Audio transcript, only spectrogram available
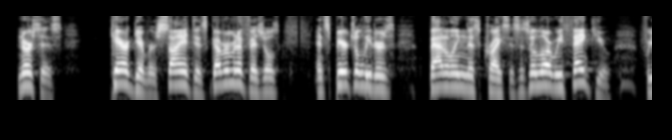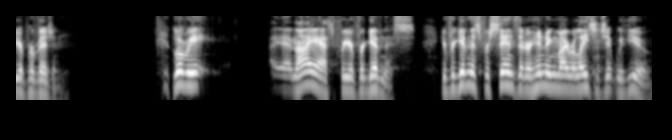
nurses, caregivers, scientists, government officials, and spiritual leaders battling this crisis. And so, Lord, we thank you for your provision. Lord, we and I ask for your forgiveness, your forgiveness for sins that are hindering my relationship with you.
